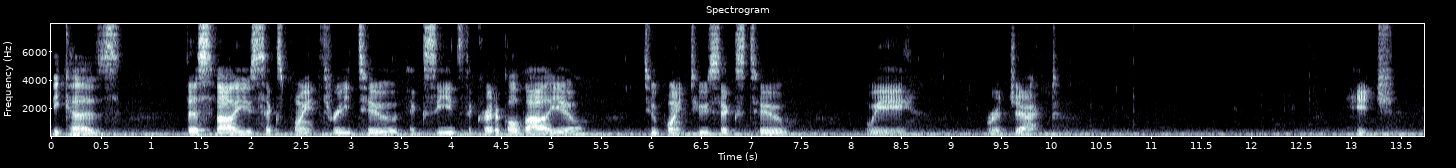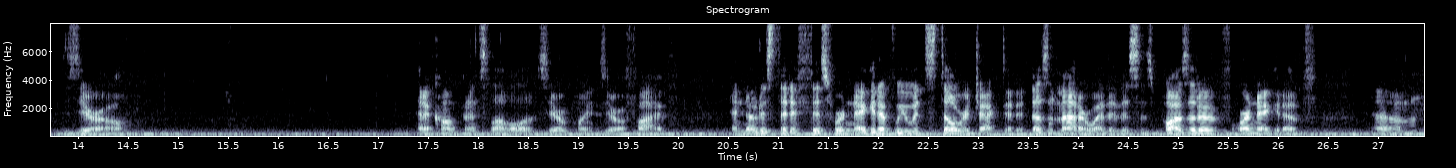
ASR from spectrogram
because this value, 6.32, exceeds the critical value, 2.262. We reject H0 at a confidence level of 0.05. And notice that if this were negative, we would still reject it. It doesn't matter whether this is positive or negative. Um,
